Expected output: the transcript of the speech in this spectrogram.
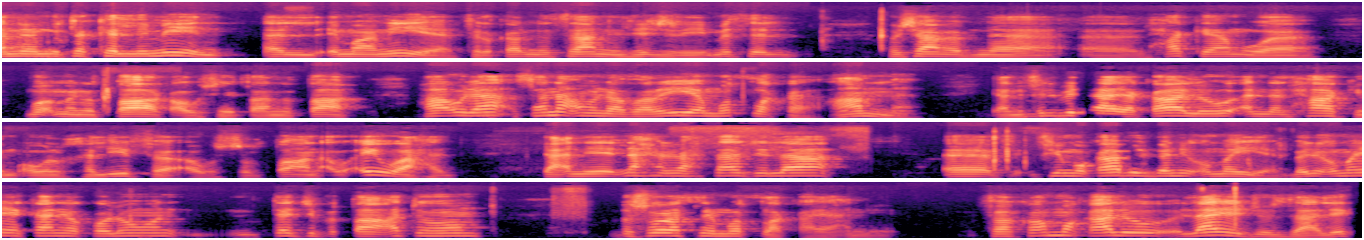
أن المتكلمين الإمامية في القرن الثاني الهجري مثل هشام بن الحكم ومؤمن الطاق أو شيطان الطاق هؤلاء صنعوا نظرية مطلقة عامة. يعني في البداية قالوا أن الحاكم أو الخليفة أو السلطان أو أي واحد يعني نحن نحتاج إلى في مقابل بني أمية، بني أمية كانوا يقولون تجب طاعتهم بصورة مطلقة يعني. فهم قالوا لا يجوز ذلك.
